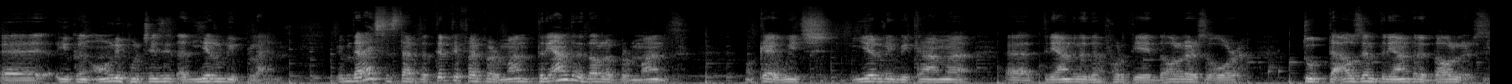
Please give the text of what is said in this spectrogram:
Uh, you can only purchase it at yearly plan. If the rest start at 35 per month, $300 per month, okay, which yearly become uh, uh, $348 or $2,300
